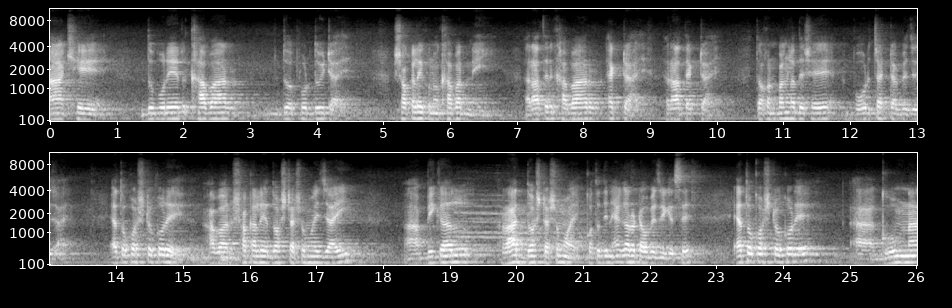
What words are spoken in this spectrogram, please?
না খেয়ে দুপুরের খাবার দুপুর দুইটায়, সকালে কোনো খাবার নেই, রাতের খাবার একটায়, রাত একটায়। তখন বাংলাদেশে ভোর চারটা বেজে যায়। এত কষ্ট করে আবার সকালে দশটার সময় যাই বিকাল রাত দশটার সময়, কতদিন এগারোটাও বেজে গেছে। এত কষ্ট করে ঘুম না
